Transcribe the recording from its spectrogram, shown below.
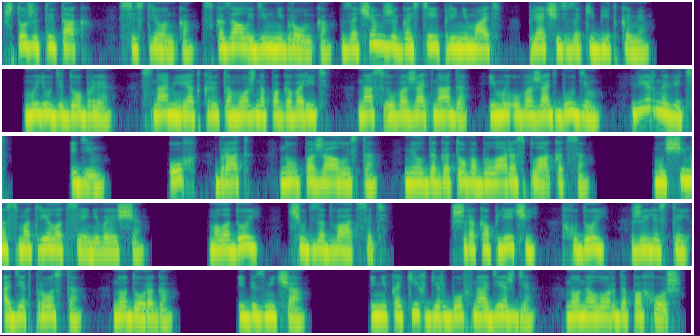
«Что же ты так, сестренка?» – сказал Эдин негромко. «Зачем же гостей принимать, прячась за кибитками? Мы люди добрые, с нами и открыто можно поговорить, нас уважать надо, и мы уважать будем, верно ведь?» Эдин. «Ох, брат, ну пожалуйста, Милда готова была расплакаться. Мужчина смотрел оценивающе. Молодой, чуть за двадцать. Широкоплечий, худой, жилистый, одет просто, но дорого. И без меча. И никаких гербов на одежде, но на лорда похож.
